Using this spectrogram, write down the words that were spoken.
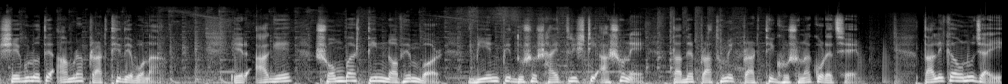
সেগুলোতে আমরা প্রার্থী দেব না। এর আগে সোমবার তিন নভেম্বর বিএনপি দুশো সাঁত্রিশটি আসনে তাদের প্রাথমিক প্রার্থী ঘোষণা করেছে। তালিকা অনুযায়ী,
